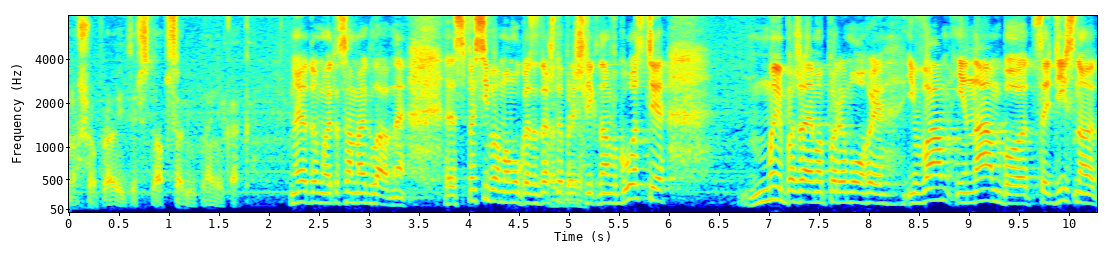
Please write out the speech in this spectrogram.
нашего правительства абсолютно никакая. Ну, я думаю, это самое главное. Э, Спасибо, Мамука, за те, що Благодарю. прийшли к нам в гості. Ми бажаємо перемоги і вам, і нам, бо це дійсно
